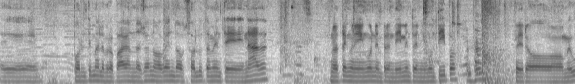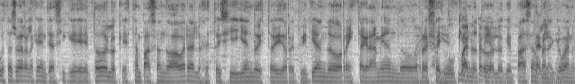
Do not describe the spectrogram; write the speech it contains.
Eh, por el tema de la propaganda, yo no vendo absolutamente nada. No tengo ningún emprendimiento de ningún tipo. Pero me gusta ayudar a la gente, así que todo lo que están pasando ahora los estoy siguiendo y estoy retuiteando, reinstagrameando, refacebookeando Bueno, está todo bien. lo que pasa Está para lindo. que, bueno,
